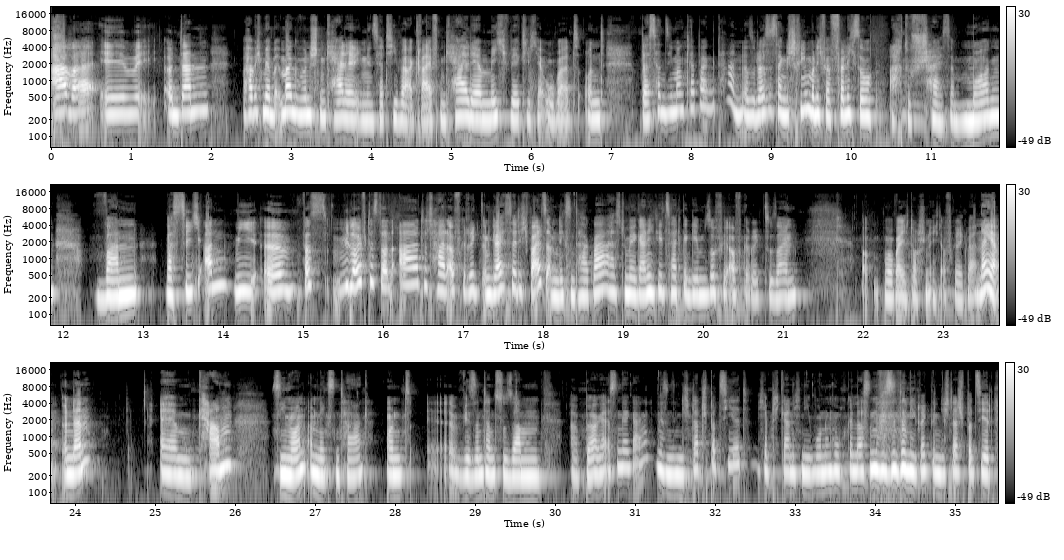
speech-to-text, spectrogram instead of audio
aber, ähm, und dann habe ich mir aber immer gewünscht, einen Kerl, der die Initiative ergreift, einen Kerl, der mich wirklich erobert. Und das hat Simon Klepper getan. Also du hast es dann geschrieben und ich war völlig so, ach du Scheiße, morgen, wann, was ziehe ich an? Wie, äh, was, wie läuft es dann? Ah, total aufgeregt. Und gleichzeitig, weil es am nächsten Tag war, hast du mir gar nicht die Zeit gegeben, so viel aufgeregt zu sein. Wobei ich doch schon echt aufgeregt war. Naja, und dann ähm, kam Simon am nächsten Tag und äh, wir sind dann zusammen Burger essen gegangen. Wir sind in die Stadt spaziert. Ich habe dich gar nicht in die Wohnung hochgelassen. Wir sind dann direkt in die Stadt spaziert.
